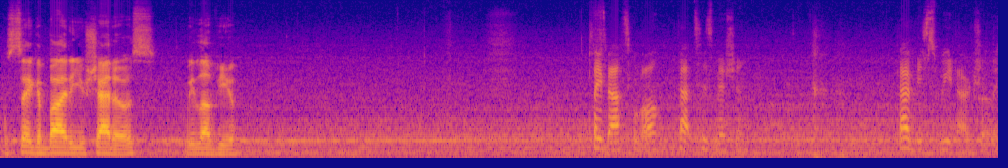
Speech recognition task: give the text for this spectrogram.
We'll say goodbye to you, shadows. We love you. Play basketball. That's his mission. That'd be sweet, actually.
